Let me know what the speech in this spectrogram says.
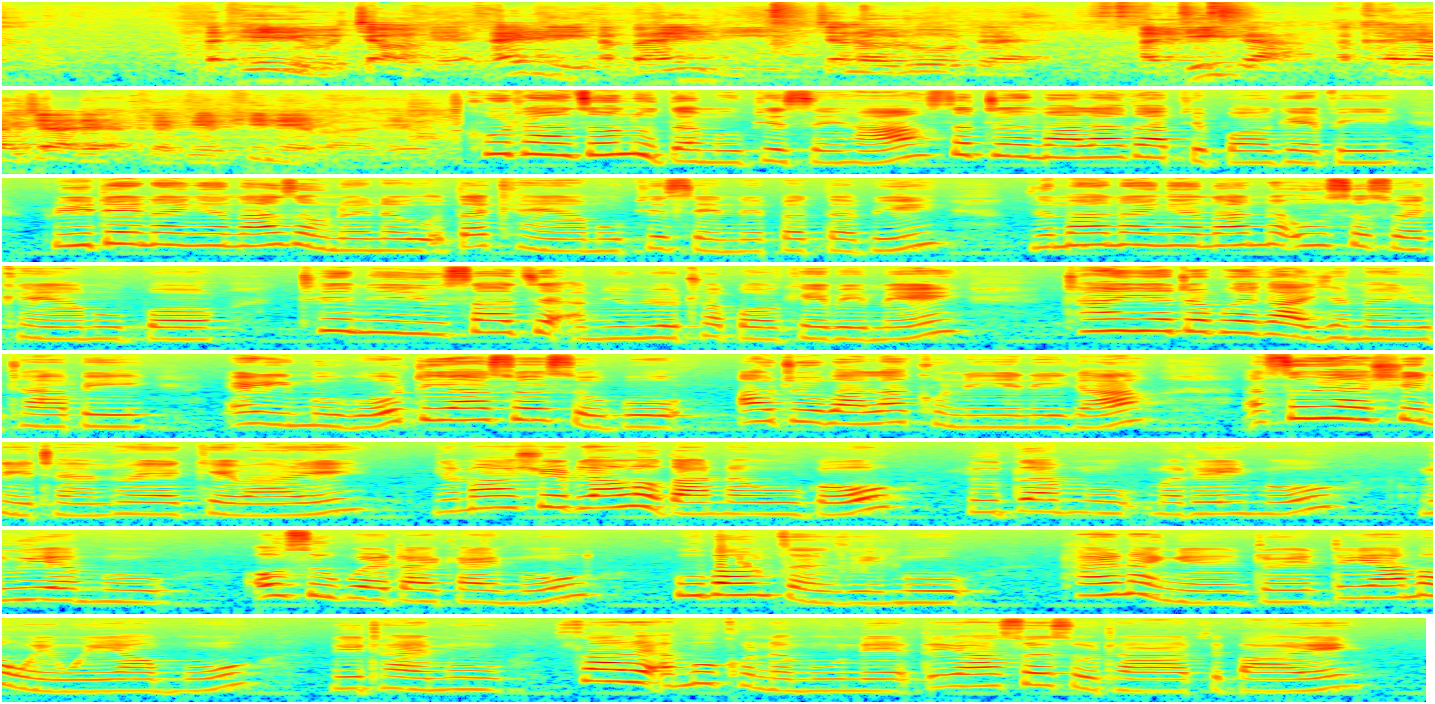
တထေးတွေကိုကြောက်တယ်အဲ့ဒီအပိုင်းဒီကျွန်တော်တို့အတွက်အဓိကအခရာကြတဲ့အခက်အခဲဖြစ်နေပါတယ်။ခိုထောင်ကျွန်းလူတက်မှုဖြစ်စဉ်ဟာစက်တင်ဘာလကဖြစ်ပွားခဲ့ပြီးဗြိတိန်နိုင်ငံသားစုံတွေနဲ့အသက်ခံရမှုဖြစ်စဉ်နဲ့ပတ်သက်ပြီးမြန်မာနိုင်ငံသား2ဦးဆွဆွဲခံရမှုပေါ်ထင်မြင်ယူဆချက်အမျိုးမျိုးထွက်ပေါ်ခဲ့ပေမဲ့ ထိုင်းရဲတပ်ဖွဲ့ကယမန်ယူထားပြီးအဲ့ဒီမှုကိုတရားစွဲဆိုဖို့အော်တိုဘာလ9ရက်နေ့ကအစိုးရရှေ့နေထံလွှဲခဲ့ပါတယ်။မြန်မာရွှေပြောင်းလုပ်သား2ဦးကိုလူသက်မှုမဒိန်မှုလူရဲမှုအုပ်စုဖွဲ့တိုက်ခိုက်မှုပူးပေါင်းကြံစည်မှုထိုင်းနိုင်ငံအတွင်းတရားမဝင်ဝင်ရောက်မှုနေထိုင်မှုစတဲ့အမှုခုနှစ်မှုနဲ့တရားစွဲဆိုထားတာဖြစ်ပါတယ်။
